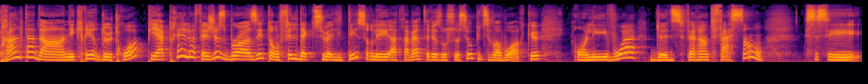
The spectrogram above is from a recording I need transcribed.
Prends le temps d'en écrire deux, trois, puis après, là, fais juste browser ton fil d'actualité sur les, à travers tes réseaux sociaux, puis tu vas voir que on les voit de différentes façons. C'est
